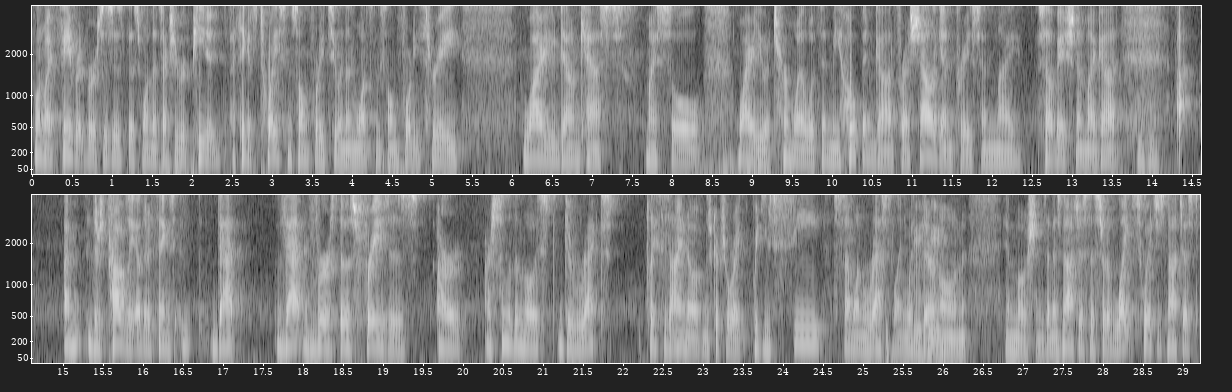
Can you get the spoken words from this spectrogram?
one of my favorite verses is this one that's actually repeated. I think it's twice in Psalm 42 and then once in Psalm 43. Why are you downcast, my soul? Why are you at turmoil within me? Hope in God, for I shall again praise Him, my salvation and my God. Mm-hmm. I, there's probably other things that that verse, those phrases are are some of the most direct places I know of in the scripture where, where you see someone wrestling with mm-hmm. their own emotions. And it's not just this sort of light switch. It's not just,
